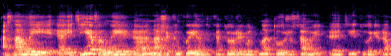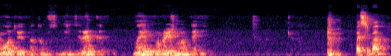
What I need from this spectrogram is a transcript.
основные э, ETF мы, э, наши конкуренты, которые вот на той же самой э, территории работают, на том же сегменте рынка, мы по-прежнему обгоняем. Спасибо.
